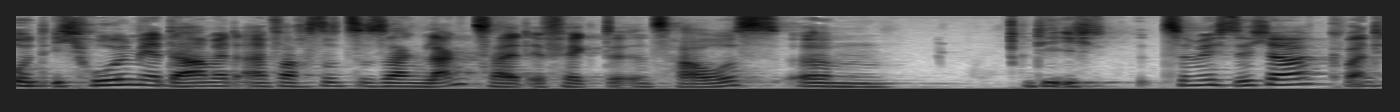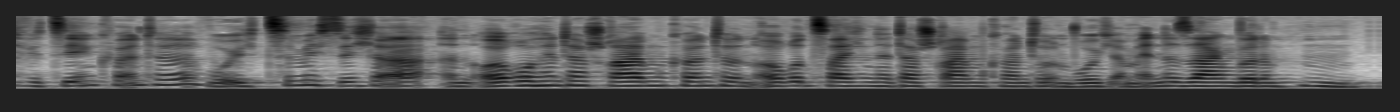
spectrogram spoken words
Und ich hole mir damit einfach sozusagen Langzeiteffekte ins Haus, ähm, die ich ziemlich sicher quantifizieren könnte, wo ich ziemlich sicher ein Euro hinterschreiben könnte, ein Eurozeichen hinterschreiben könnte und wo ich am Ende sagen würde, hm,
